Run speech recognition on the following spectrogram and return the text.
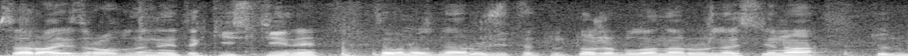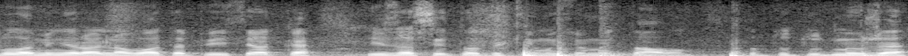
сарай зроблений, такі стіни. Це воно знаружі, це тут теж була наружна стіна, тут була мінеральна вата 50 і зашито таким ось металом. Тобто тут ми вже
